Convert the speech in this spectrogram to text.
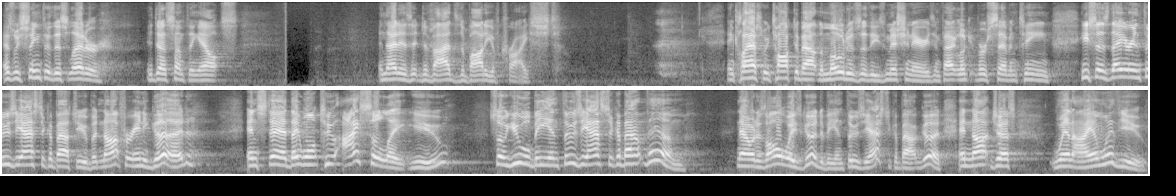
As we've seen through this letter, it does something else, and that is it divides the body of Christ. In class, we talked about the motives of these missionaries. In fact, look at verse 17. He says, They are enthusiastic about you, but not for any good. Instead, they want to isolate you so you will be enthusiastic about them. Now, it is always good to be enthusiastic about good and not just when I am with you.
